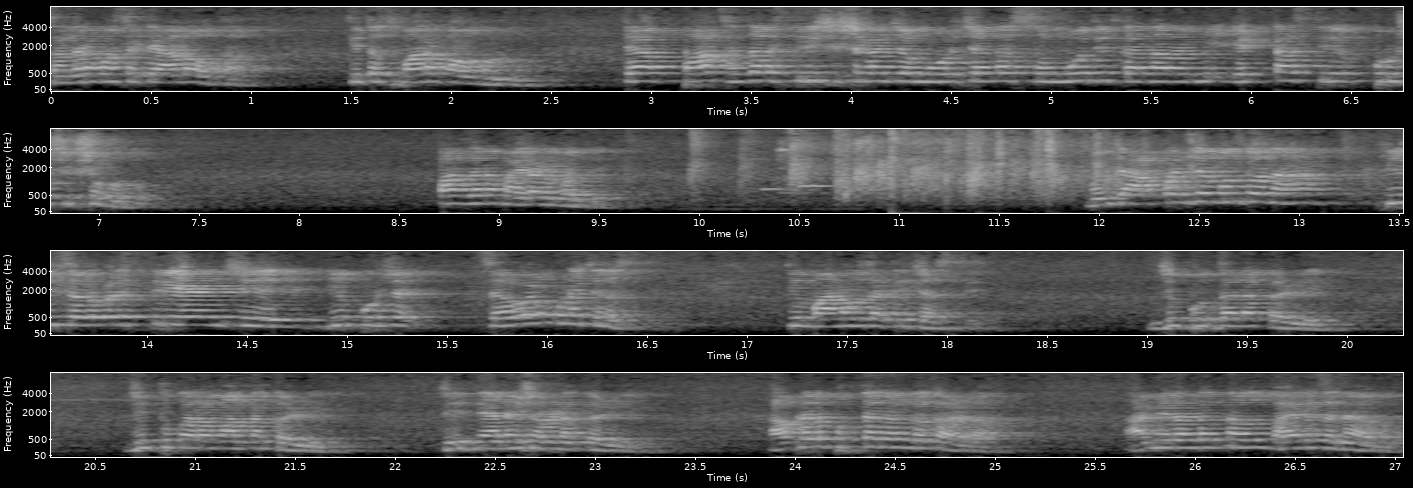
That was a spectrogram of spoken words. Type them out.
संग्रामासाठी आला होता. तिथं स्मारक व्हावं म्हणून. त्या पाच हजार स्त्री शिक्षकांच्या मोर्चाला संबोधित करणारा मी एकटा स्त्री पुरुष शिक्षक होतो. पाच हजार महिलांमध्ये. म्हणजे आपण जे म्हणतो ना ही चळवळ स्त्रियांची ही पुरुष चळवळ कुणाची नसते? ती मानव जातीची असते. जी बुद्धाला कळली जी तुकारामांना कळली जी ज्ञानेश्वरांना कळली आपल्याला फक्त रंग काढला. आम्ही रंगात अजून जाणार नाही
